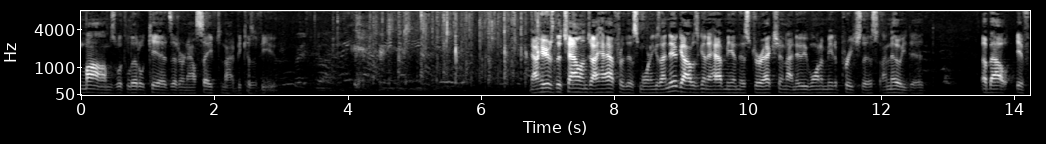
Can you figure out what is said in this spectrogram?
moms with little kids that are now safe tonight because of you. Now, here's the challenge I have for this morning because I knew God was going to have me in this direction. I knew He wanted me to preach this. I know He did. About if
